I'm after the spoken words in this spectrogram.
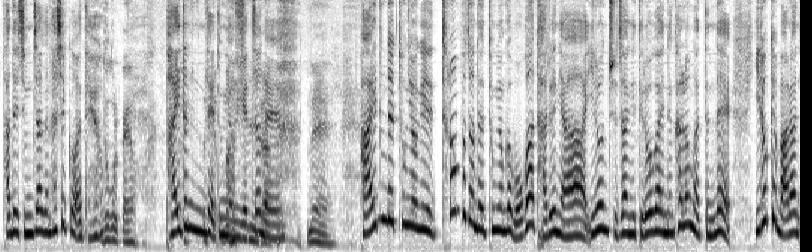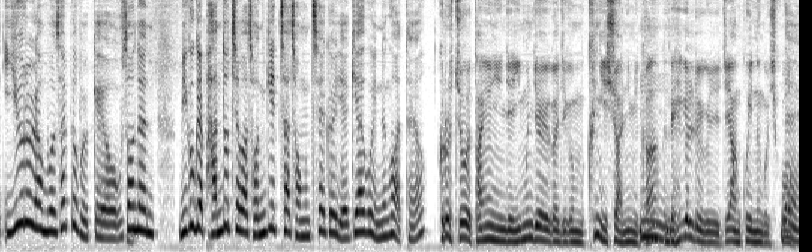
다들 짐작은 하실 것 같아요. 누굴까요? 바이든 대통령이겠죠. 네. 네. 바이든 대통령이 트럼프 전 대통령과 뭐가 다르냐 이런 주장이 들어가 있는 칼럼 같은데 이렇게 말한 이유를 한번 살펴볼게요. 우선은 미국의 반도체와 전기차 정책을 얘기하고 있는 것 같아요. 그렇죠. 당연히 이제 이 문제가 지금 큰 이슈 아닙니까? 음. 근데 해결되지 않고 있는 것이고 네.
